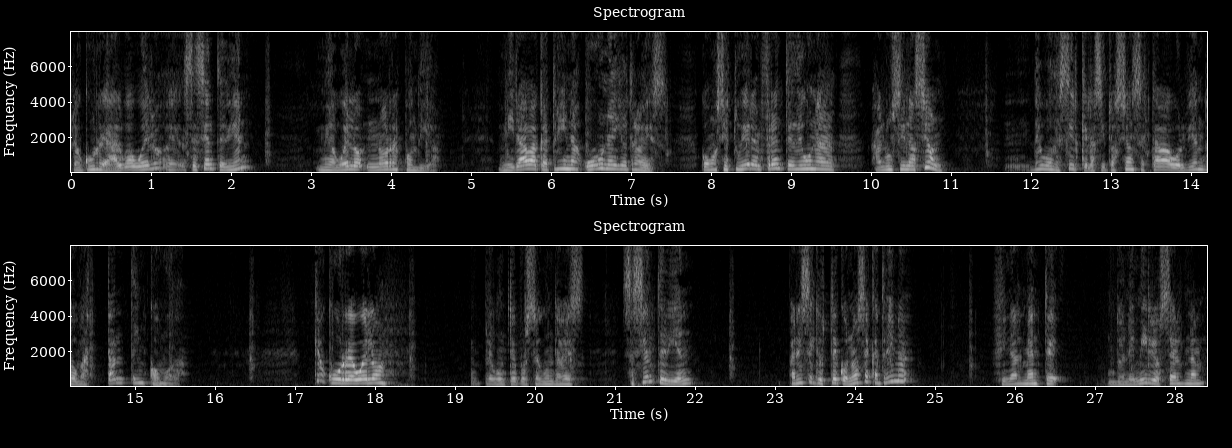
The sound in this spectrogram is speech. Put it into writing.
¿Le ocurre algo, abuelo? Eh, ¿Se siente bien? Mi abuelo no respondía. Miraba a Katrina una y otra vez, como si estuviera enfrente de una alucinación debo decir que la situación se estaba volviendo bastante incómoda. ¿Qué ocurre, abuelo? Pregunté por segunda vez. ¿Se siente bien? Parece que usted conoce a Katrina. Finalmente, don Emilio Selknam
